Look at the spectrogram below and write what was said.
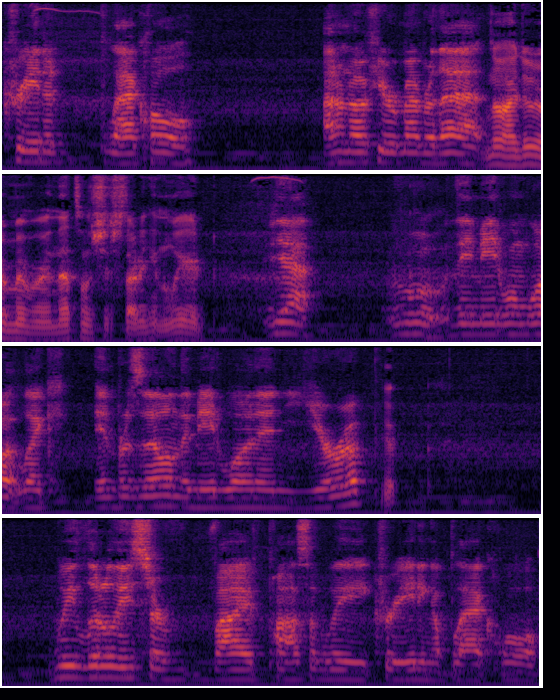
create a black hole. I don't know if you remember that. No, I do remember, and that's when shit started getting weird. Yeah. Ooh, They made one, what, like in Brazil, and they made one in Europe? Yep. We literally survived possibly creating a black hole.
